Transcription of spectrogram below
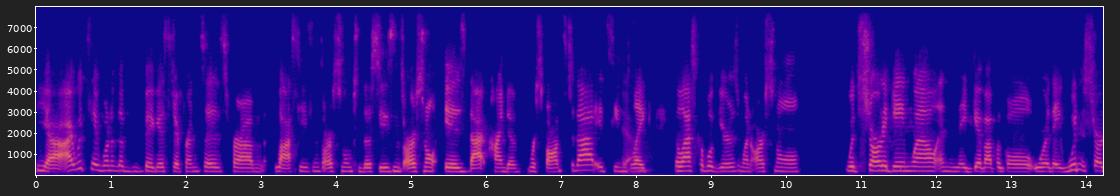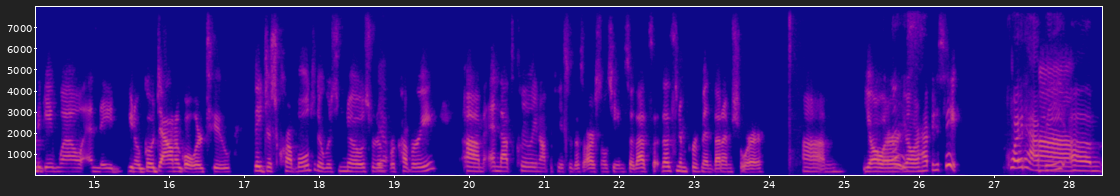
Yeah, I would say one of the biggest differences from last season's Arsenal to this season's Arsenal is that kind of response to that. It seems yeah. like the last couple of years when Arsenal would start a game well and then they'd give up a goal or they wouldn't start a game well and they'd, you know, go down a goal or two, they just crumbled. There was no sort of yeah. recovery. Um, and that's clearly not the case with this Arsenal team. So that's that's an improvement that I'm sure um, y'all are nice. y'all are happy to see. Quite happy. Uh, um,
